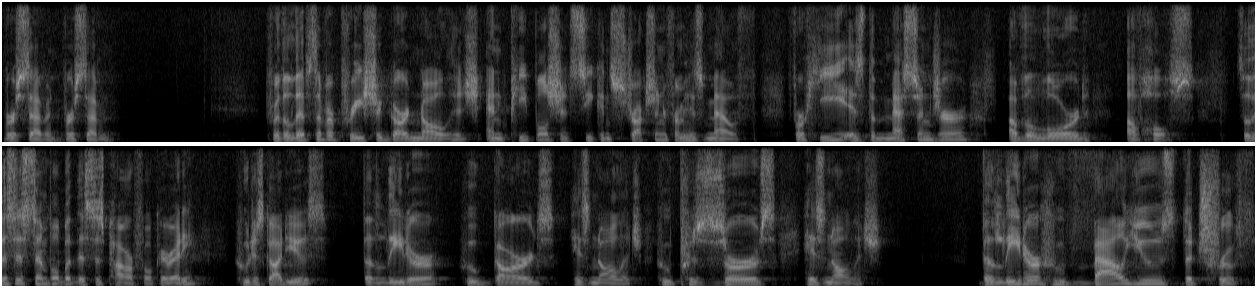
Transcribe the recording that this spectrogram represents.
Verse 7, verse 7. For the lips of a priest should guard knowledge, and people should seek instruction from his mouth, for he is the messenger of the Lord of hosts. So this is simple, but this is powerful. Okay, ready? Who does God use? The leader who guards his knowledge, who preserves his knowledge. The leader who values the truth,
